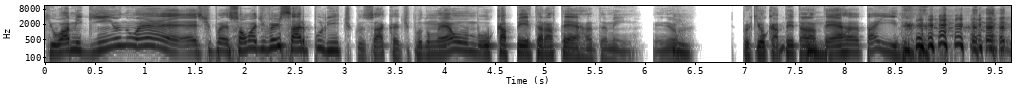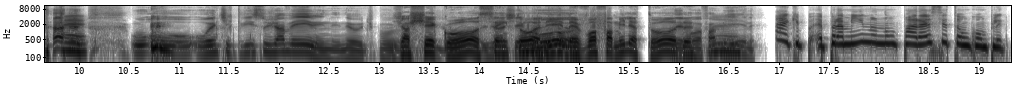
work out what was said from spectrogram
que o amiguinho não é, é, tipo, é só um adversário político, saca? Tipo, não é o, o capeta na terra também, entendeu? Sim. Porque o capeta na terra tá aí, né? Tá- É. o, o, o anticristo já veio, entendeu? Tipo, Já chegou, Já sentou chegou. ali, levou a família toda. levou a família. É que é, pra mim não, não parece tão complicado.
